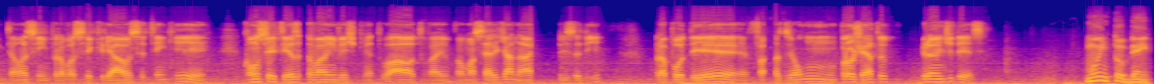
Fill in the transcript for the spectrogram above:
Então, assim, para você criar, você tem que, com certeza, vai um investimento alto, vai, vai uma série de análises ali para poder fazer um projeto grande desse. Muito bem.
